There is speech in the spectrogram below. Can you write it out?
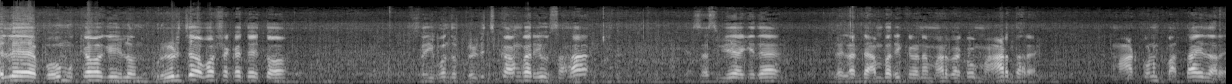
ಇಲ್ಲಿ ಬಹು ಮುಖ್ಯವಾಗಿ ಇಲ್ಲೊಂದು ಬ್ರಿಡ್ಜ್ ಅವಶ್ಯಕತೆ ಇತ್ತು. ಸೊ, ಈ ಒಂದು ಬ್ರಿಡ್ಜ್ ಕಾಮಗಾರಿಯು ಸಹ ಯಶಸ್ವಿಯಾಗಿದೆ ಎಲ್ಲ ಡಾಂಬರೀಕರಣ ಮಾಡಬೇಕು, ಮಾಡ್ತಾರೆ. ಮಾಡ್ಕೊಂಡು ಬರ್ತಾ ಇದ್ದಾರೆ.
